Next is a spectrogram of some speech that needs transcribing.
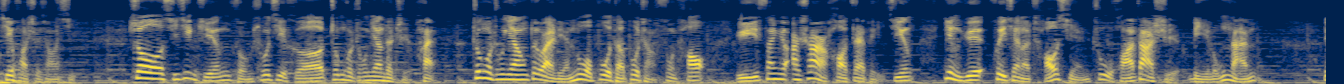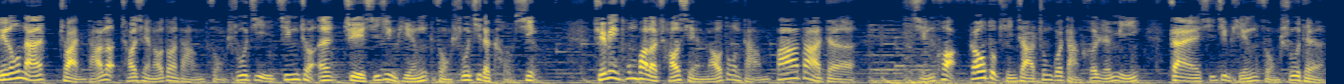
新华社消息，受习近平总书记和中共中央的指派，中共中央对外联络部的部长宋涛于三月二十二号在北京应约会见了朝鲜驻华大使李龙南。李龙南转达了朝鲜劳动党总书记金正恩致习近平总书记的口信，全面通报了朝鲜劳动党八大的情况，高度评价中国党和人民在习近平总书的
